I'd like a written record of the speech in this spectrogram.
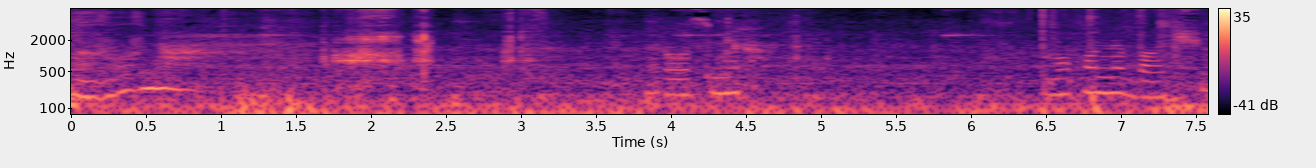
Бавовна. Розмір. Мого не бачу.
